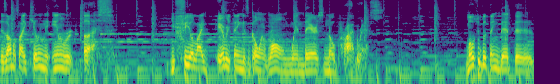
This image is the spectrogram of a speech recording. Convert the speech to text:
It's almost like killing the inward us. You feel like everything is going wrong when there's no progress. Most people think that the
